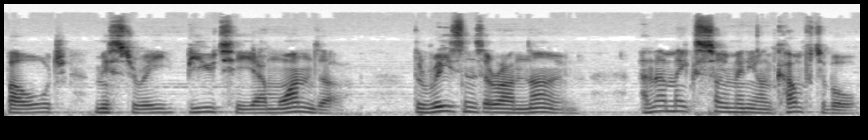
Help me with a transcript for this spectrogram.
bulge, mystery, beauty, and wonder. The reasons are unknown, and that makes so many uncomfortable.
